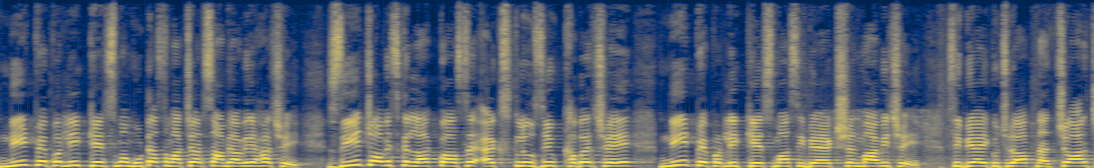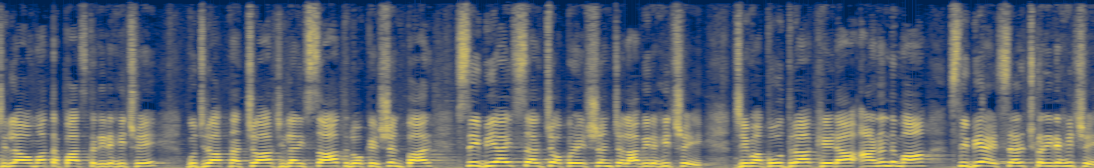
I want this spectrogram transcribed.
નીટ પેપર લીક કેસમાં મોટા સમાચાર સામે આવી રહ્યા છે. ઝી ચોવીસ કલાક પાસે એક્સક્લુઝિવ ખબર છે. નીટ પેપર લીક કેસમાં સીબીઆઈ એક્શનમાં આવી છે. સીબીઆઈ ગુજરાતના ચાર જિલ્લાઓમાં તપાસ કરી રહી છે. ગુજરાતના ચાર જિલ્લાની સાત લોકેશન પર સીબીઆઈ સર્ચ ઓપરેશન ચલાવી રહી છે. જેમાં ગોધરા, ખેડા, આણંદમાં સીબીઆઈ સર્ચ કરી રહી છે.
